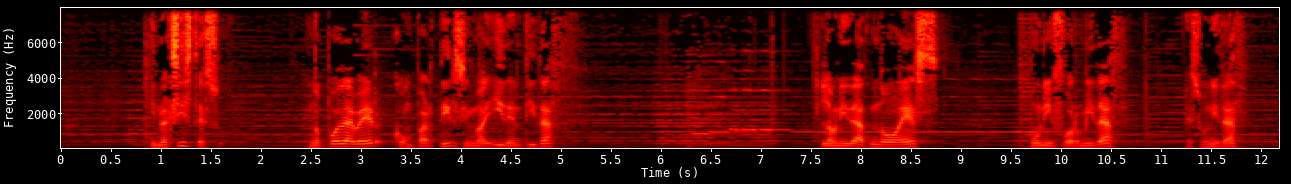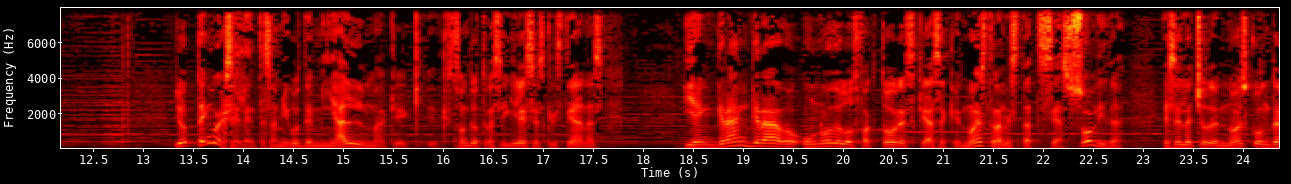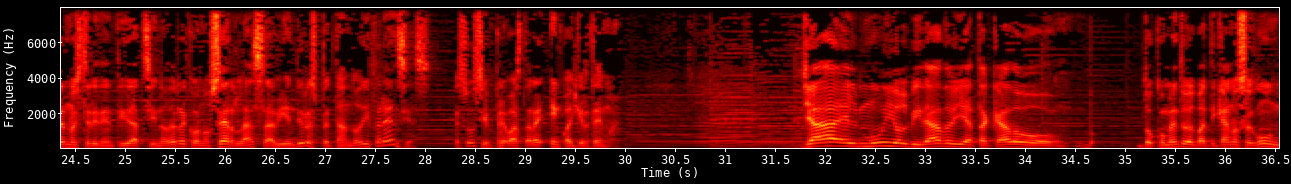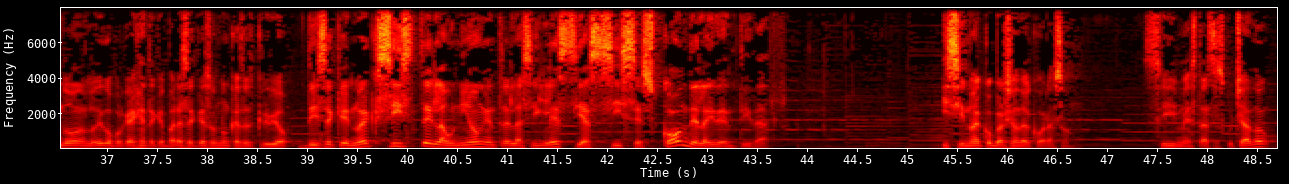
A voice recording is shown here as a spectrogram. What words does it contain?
Y no existe eso. No puede haber compartir si no hay identidad. La unidad no es uniformidad, es unidad. Yo tengo excelentes amigos de mi alma que, son de otras iglesias cristianas y en gran grado uno de los factores que hace que nuestra amistad sea sólida es el hecho de no esconder nuestra identidad, sino de reconocerla sabiendo y respetando diferencias. Eso siempre va a estar ahí en cualquier tema. Ya el muy olvidado y atacado documento del Vaticano II, lo digo porque hay gente que parece que eso nunca se escribió, dice que no existe la unión entre las iglesias si se esconde la identidad y si no hay conversión del corazón. Si me estás escuchando,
